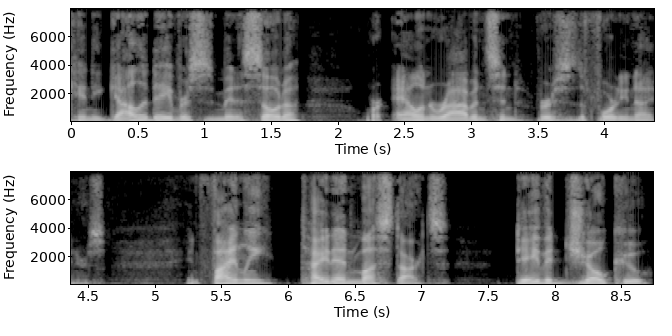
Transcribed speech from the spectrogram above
Kenny Golladay versus Minnesota or Allen Robinson versus the 49ers. And finally, tight end must starts. David Njoku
